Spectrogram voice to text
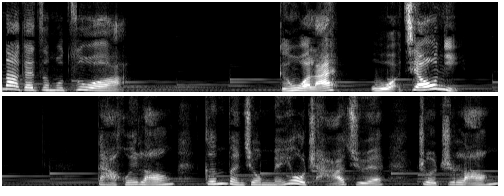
那该怎么做啊？跟我来，我教你。”大灰狼根本就没有察觉这只狼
